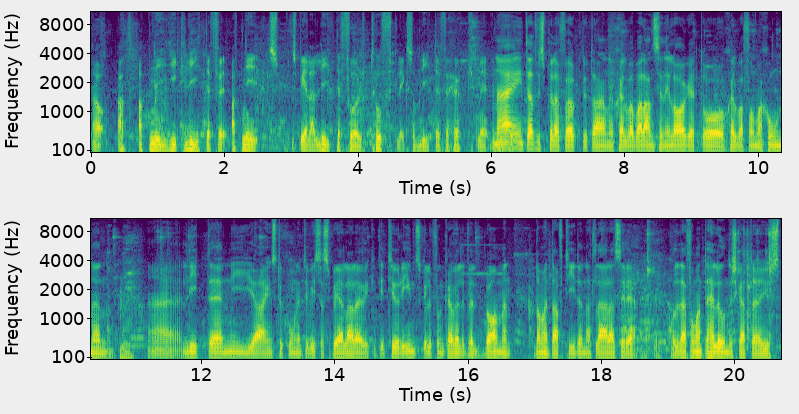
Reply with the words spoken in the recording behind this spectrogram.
Ja, Att, att ni gick lite för, att ni sp- spelade lite för tufft liksom, lite för högt med... nej, lite, inte att vi spelar för högt utan själva balansen i laget och själva formationen. Mm. Eh, lite nya instruktioner till vissa spelare, vilket i teorin skulle funka väldigt, väldigt bra, men de har inte haft tiden att lära sig det. Och det där får man inte heller underskatta, just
